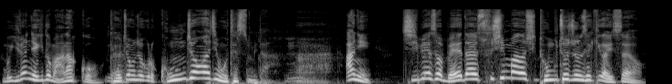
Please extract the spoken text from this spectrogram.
뭐 이런 얘기도 많았고 네. 결정적으로 공정하지 못했습니다. 음. 아니 집에서 매달 수십만 원씩 돈 붙여주는 새끼가 있어요.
